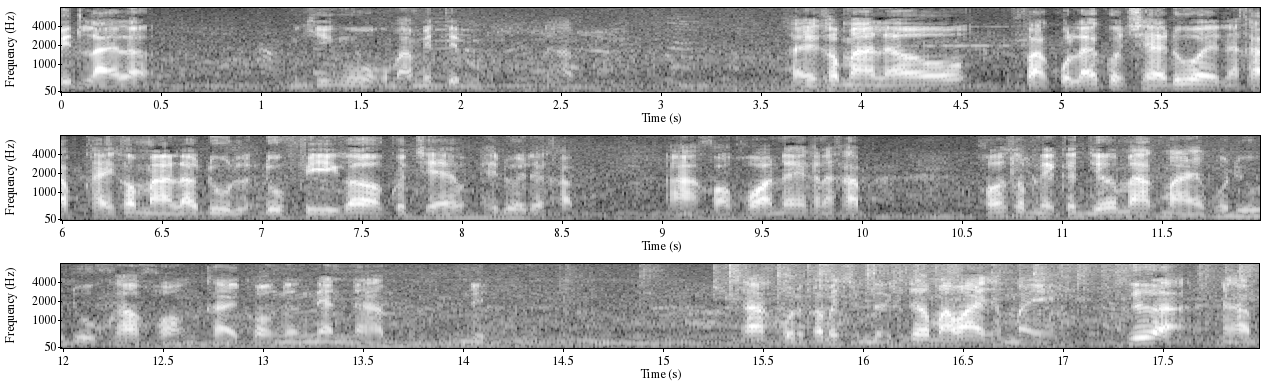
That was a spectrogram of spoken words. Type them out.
ปิดไลน์แล้วเมื่อกี้งูออกมาไม่เต็มนะครับ ใครเข้ามาแล้วฝากกดไลค์กดแชร์ด้วยนะครับ ใครเข้ามาแล้วดูดูฟรีก็กดแชร์ให้ด้วยนะครับ อ่าขอพรได้นะครับเขาสำเร็จกันเยอะมากมายพอดูดูข้าวของไก่กองเนืองแน่นนะครับ นี่ถ้าคนเขาไม่สำเร็จเขามาไหว้ทำไม เพื่อนะครับ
